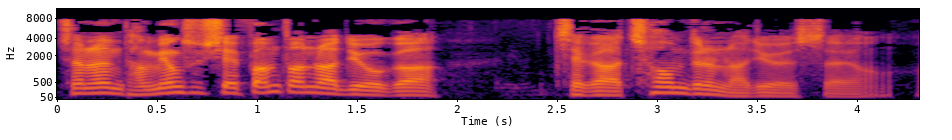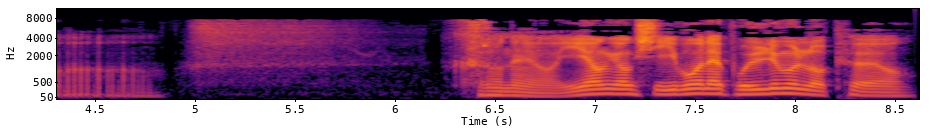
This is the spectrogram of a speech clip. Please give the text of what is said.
저는 박명수 씨의 뻔뻔 라디오가 제가 처음 들은 라디오였어요. 어, 그러네요. 이영경 씨 이번에 볼륨을 높여요.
